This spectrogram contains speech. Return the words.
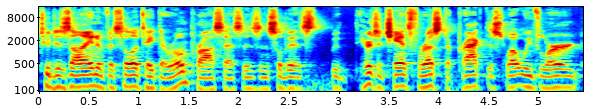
to design and facilitate their own processes. And so this, here's a chance for us to practice what we've learned.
